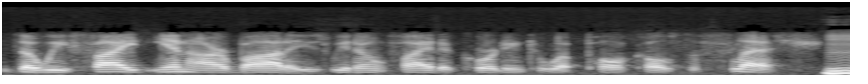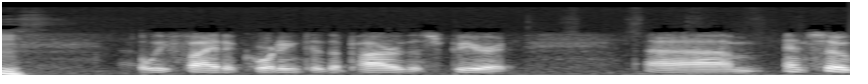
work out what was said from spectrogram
though we fight in our bodies, we don't fight according to what Paul calls the flesh. Mm. Uh, we fight according to the power of the Spirit. Um, and so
